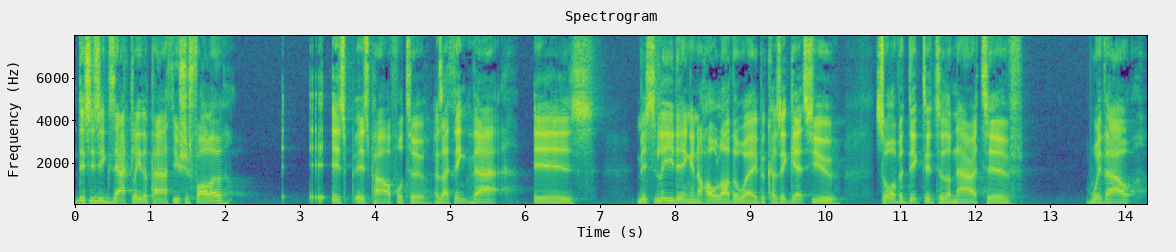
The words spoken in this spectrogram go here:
this is exactly the path you should follow is is powerful too as i think that is misleading in a whole other way because it gets you sort of addicted to the narrative without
